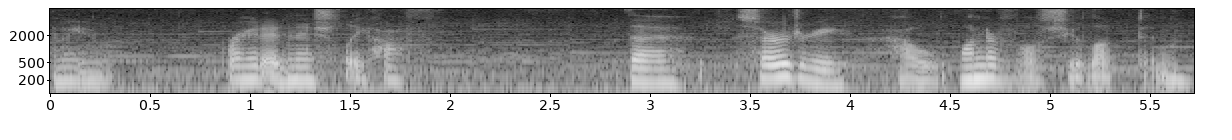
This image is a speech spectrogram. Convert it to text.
I mean, right initially off the surgery, how wonderful she looked. And,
